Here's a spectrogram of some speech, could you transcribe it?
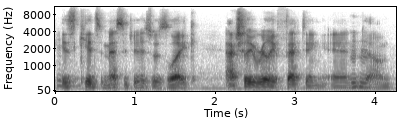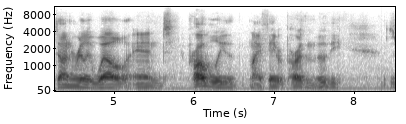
his kids' messages, was like actually really affecting and Mhm. um, done really well, and probably my favorite part of the movie. It was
